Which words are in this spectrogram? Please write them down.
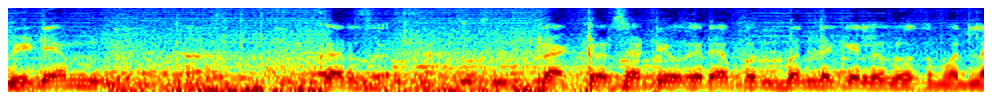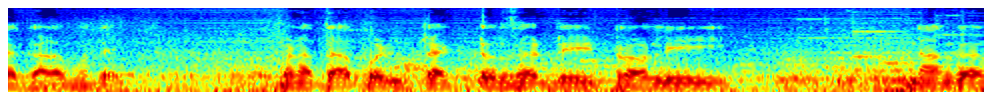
मीडियम कर्ज ट्रॅक्टरसाठी वगैरे आपण बंद केलेलं होतं मधल्या काळामध्ये. पण आता आपण ट्रॅक्टरसाठी ट्रॉली नांगर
